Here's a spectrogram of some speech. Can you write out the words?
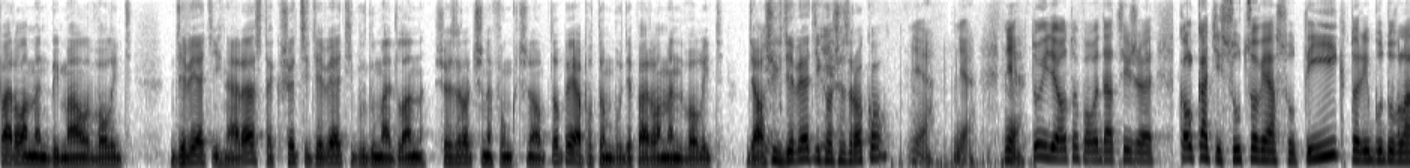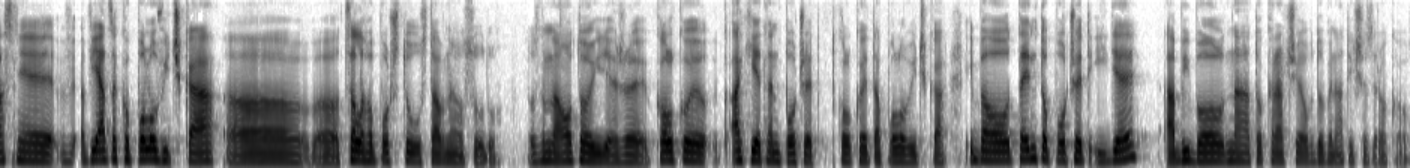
parlament by mal voliť deviatich naraz, tak všetci deviati budú mať len 6-ročné funkčné obdobie a potom bude parlament voliť ďalších deviatich o 6 rokov? Nie, nie, nie. Tu ide o to povedať si, že koľka ti súdcovia sú tí, ktorí budú vlastne viac ako polovička uh, celého počtu ústavného súdu. To znamená, o to ide, že koľko, aký je ten počet, koľko je tá polovička. Iba o tento počet ide, aby bol na to kratšie obdobie na tých 6 rokov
